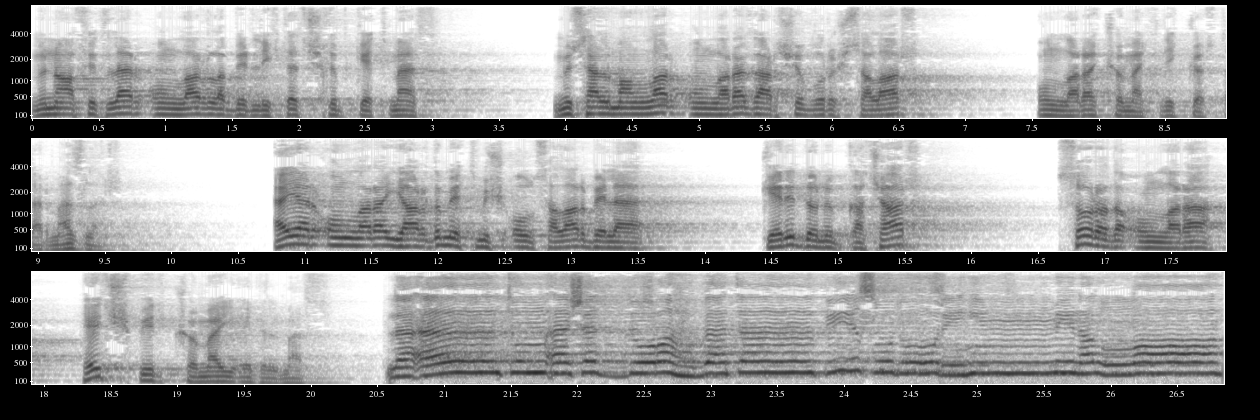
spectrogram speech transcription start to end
münafiqlər onlarla birlikdə çıxıb getməz. müsəlmanlar onlara qarşı vuruşsalar, onlara köməklik göstərməzlər. Əgər onlara yardım etmiş olsalar belə, geri dönüb qaçar, sonra da onlara heç bir kömək edilməz. لأنتم أشد رهبة في صدورهم من الله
